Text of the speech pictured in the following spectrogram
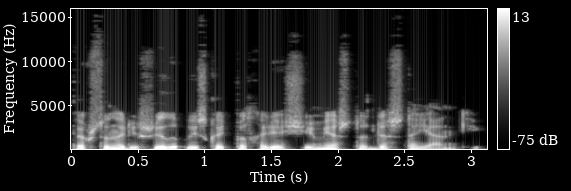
так что она решила поискать подходящее место для стоянки.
